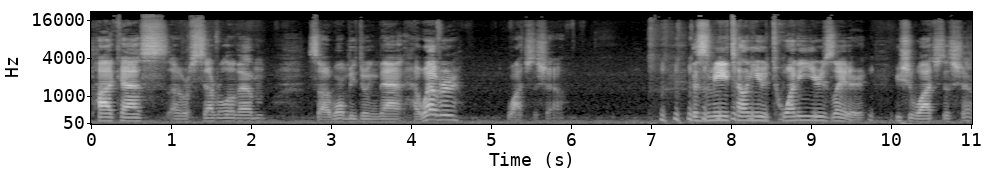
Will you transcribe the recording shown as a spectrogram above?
podcast uh, or several of them, so I won't be doing that. However, watch the show. this is me telling you 20 years later, you should watch this show.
